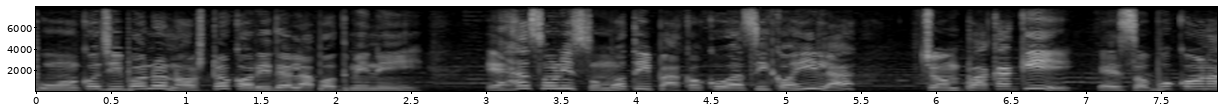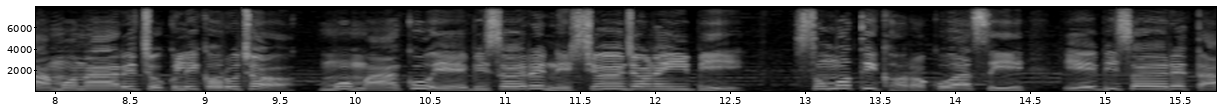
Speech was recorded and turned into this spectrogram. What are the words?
ପୁଅଙ୍କ ଜୀବନ ନଷ୍ଟ କରିଦେଲା ପଦ୍ମିନୀ ଏହା ଶୁଣି ସୁମତି ପାଖକୁ ଆସି କହିଲା ଚମ୍ପା କାକି ଏସବୁ କ'ଣ ଆମ ନାଁରେ ଚୁଗଲି କରୁଛ? ମୁଁ ମାଆକୁ ଏ ବିଷୟରେ ନିଶ୍ଚୟ ଜଣେଇବି। ସୁମତି ଘରକୁ ଆସି ଏ ବିଷୟରେ ତା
